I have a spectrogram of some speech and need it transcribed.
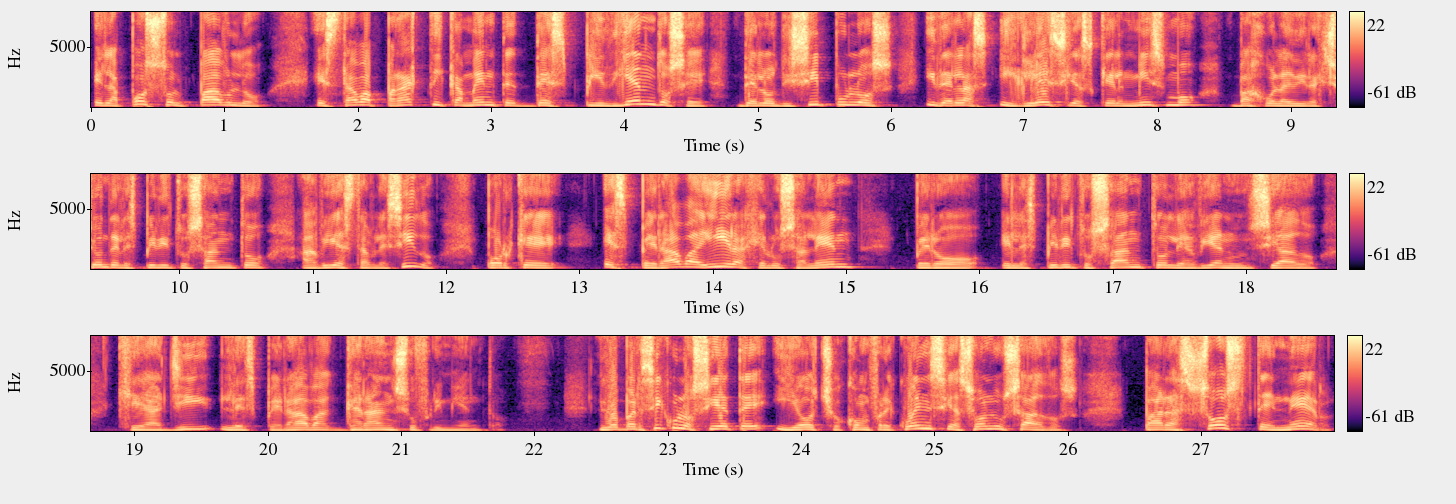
El apóstol Pablo estaba prácticamente despidiéndose de los discípulos y de las iglesias que él mismo, bajo la dirección del Espíritu Santo, había establecido, porque esperaba ir a Jerusalén, pero el Espíritu Santo le había anunciado que allí le esperaba gran sufrimiento. Los versículos 7 y 8 con frecuencia son usados para sostener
